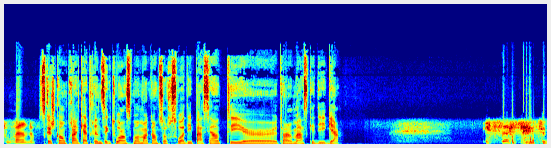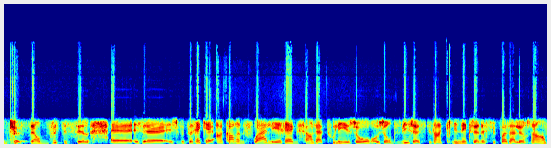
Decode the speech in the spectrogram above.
souvent. Là. Ce que je comprends, Catherine, c'est que toi en ce moment, quand tu reçois des patients, tu euh, as un masque et des gants. Et ça, c'est une question difficile. Euh, je, je vous dirais que encore une fois, les règles changent à tous les jours. Aujourd'hui, je suis en clinique, je ne suis pas à l'urgence,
